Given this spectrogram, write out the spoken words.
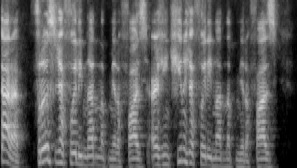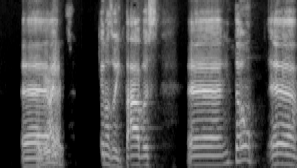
cara, França já foi eliminada na primeira fase, Argentina já foi eliminada na primeira fase, é, É aí nas oitavas. É, então, é,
